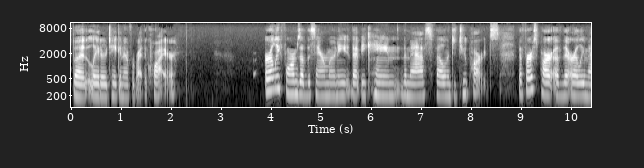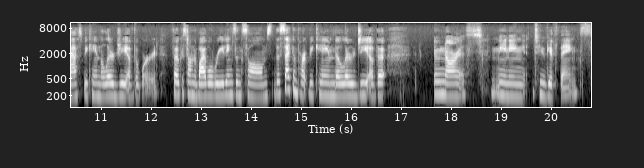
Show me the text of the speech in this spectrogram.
but later taken over by the choir. Early forms of the ceremony that became the Mass fell into two parts. The first part of the early Mass became the Liturgy of the Word, focused on the Bible readings and Psalms. The second part became the Liturgy of the Eucharist, meaning to give thanks,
